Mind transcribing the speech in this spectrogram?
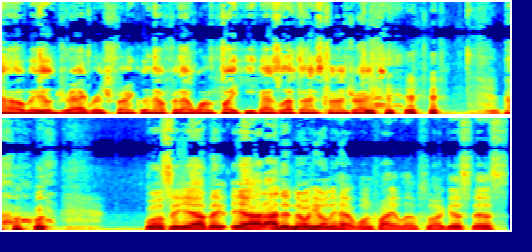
I don't know, maybe he'll drag Rich Franklin out for that one fight he has left on his contract. we'll see. Yeah, I think. Yeah, I, I didn't know he only had one fight left, so I guess that's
